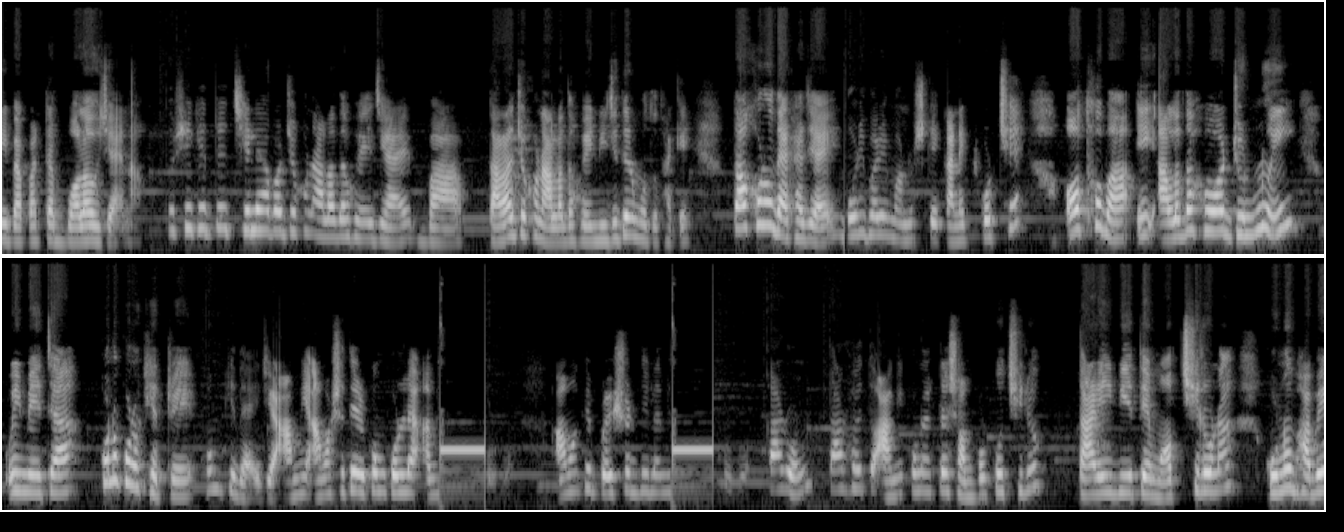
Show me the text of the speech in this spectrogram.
এই ব্যাপারটা বলাও যায় না। তো সেক্ষেত্রে ছেলে আবার যখন আলাদা হয়ে যায় বা তারা যখন আলাদা হয়ে নিজেদের মতো থাকে, তখনও দেখা যায় পরিবারের মানুষকে কানেক্ট করছে অথবা এই আলাদা হওয়ার জন্যই ওই মেয়েটা কোনো কোনো ক্ষেত্রে হুমকি দেয় যে, আমি আমার সাথে এরকম করলে আমি আমাকে প্রেশার দিলে আমি কারণ তার হয়তো আগে কোনো একটা সম্পর্ক ছিল। তার এই বিয়েতে মত ছিল না। কোনোভাবে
